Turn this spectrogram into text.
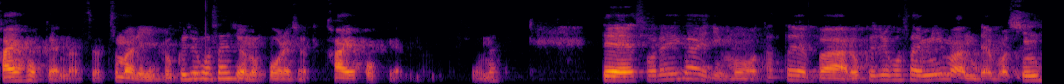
皆保険なんですよ。つまり65歳以上の高齢者って皆保険なんですよね。で、それ以外にも、例えば65歳未満でも身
